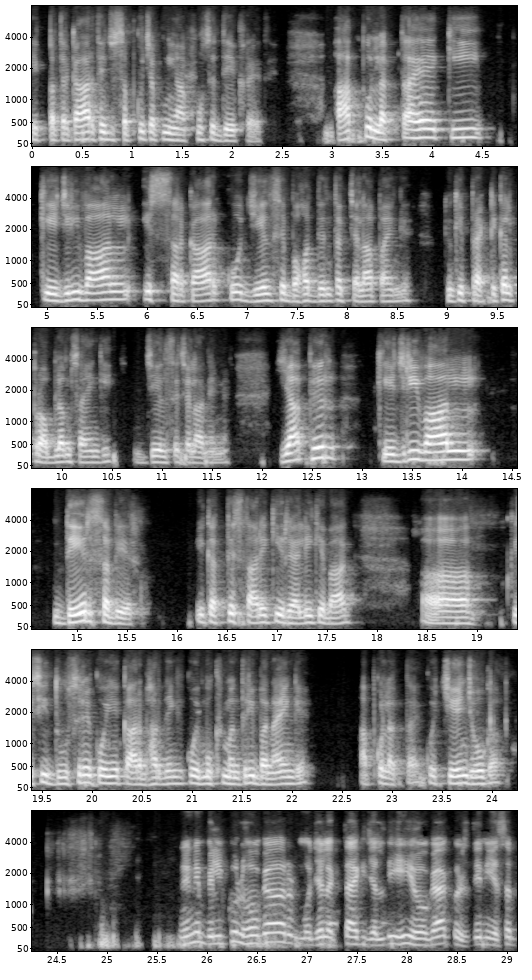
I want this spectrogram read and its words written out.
एक पत्रकार थे जो सब कुछ अपनी आँखों से देख रहे थे। आपको लगता है कि केजरीवाल इस सरकार को जेल से बहुत दिन तक चला पाएँगे? क्योंकि प्रैक्टिकल प्रॉब्लम्स आएँगी जेल से चलाने में। या फिर केजरीवाल देर सबेर इकतीस तारीख की रैली के बाद आ, किसी दूसरे को ये कारभार देंगे कोई मुख्यमंत्री बनाएँगे? आपको लगता है कोई चेंज होगा? नहीं नहीं, बिल्कुल होगा और मुझे लगता है कि जल्दी ही होगा। कुछ दिन ये सब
